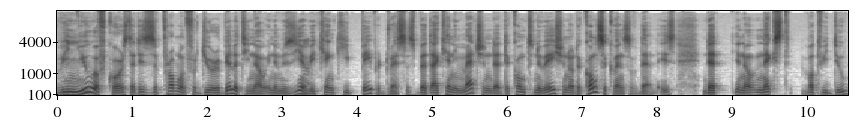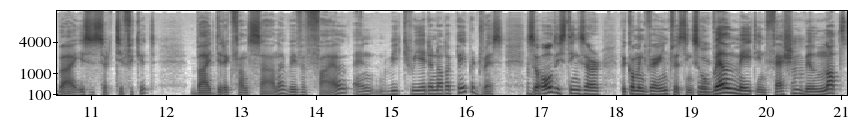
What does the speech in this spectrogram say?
we knew, of course, that this is a problem for durability. Now, in a museum, we hmm. can keep paper dresses, but I can imagine that the continuation or the consequence of that is that, you know, next what we do buy is a certificate by Dirk van Saene with a file, and we create another paper dress. So mm-hmm. all these things are becoming very interesting. So Yeah. well made in fashion mm-hmm. will not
